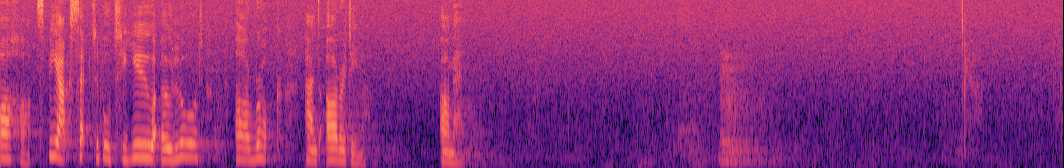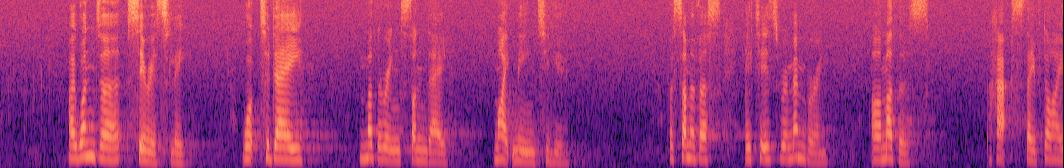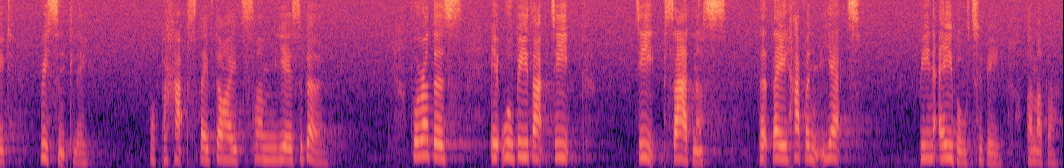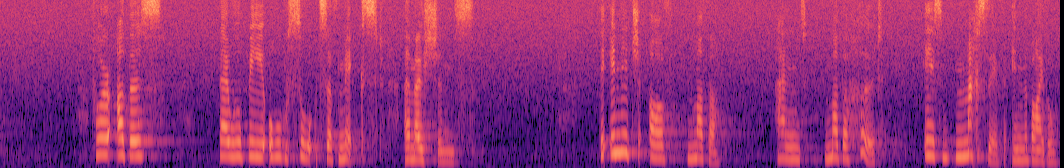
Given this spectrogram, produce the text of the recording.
our hearts be acceptable to you, O Lord, our rock and our Redeemer. Amen. I wonder seriously what today, Mothering Sunday, might mean to you. For some of us, it is remembering our mothers. Perhaps they've died recently, or perhaps they've died some years ago. For others, it will be that deep, deep sadness that they haven't yet been able to be a mother. For others, there will be all sorts of mixed emotions. The image of mother and motherhood is massive in the Bible.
